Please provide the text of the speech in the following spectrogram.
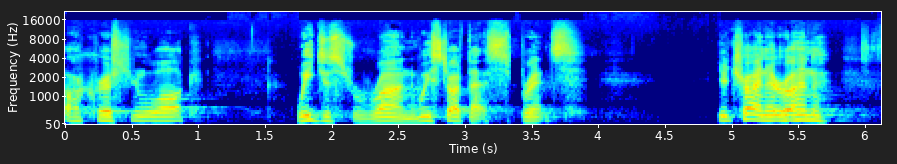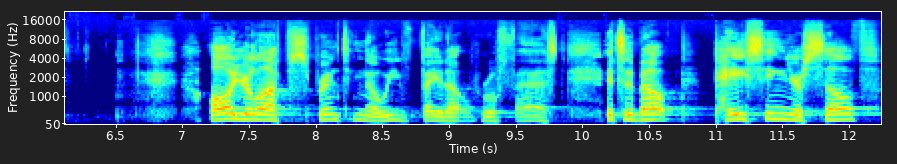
our Christian walk, we just run. We start that sprint. You're trying to run all your life sprinting. No, we fade out real fast. It's about pacing yourself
